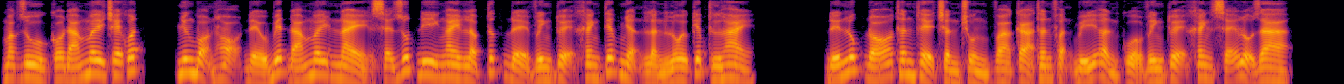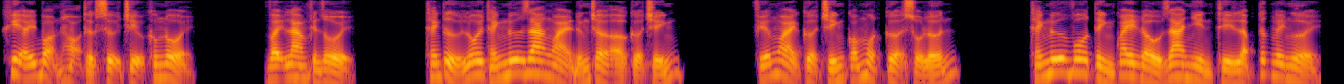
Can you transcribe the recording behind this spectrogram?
Mặc dù có đám mây che khuất, nhưng bọn họ đều biết đám mây này sẽ rút đi ngay lập tức để Vinh Tuệ Khanh tiếp nhận lần lôi kiếp thứ hai. Đến lúc đó thân thể trần truồng và cả thân phận bí ẩn của Vinh Tuệ Khanh sẽ lộ ra, khi ấy bọn họ thực sự chịu không nổi. Vậy làm phiền rồi. Thánh tử lôi thánh nữ ra ngoài đứng chờ ở cửa chính. Phía ngoài cửa chính có một cửa sổ lớn. Thánh nữ vô tình quay đầu ra nhìn thì lập tức ngây người.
